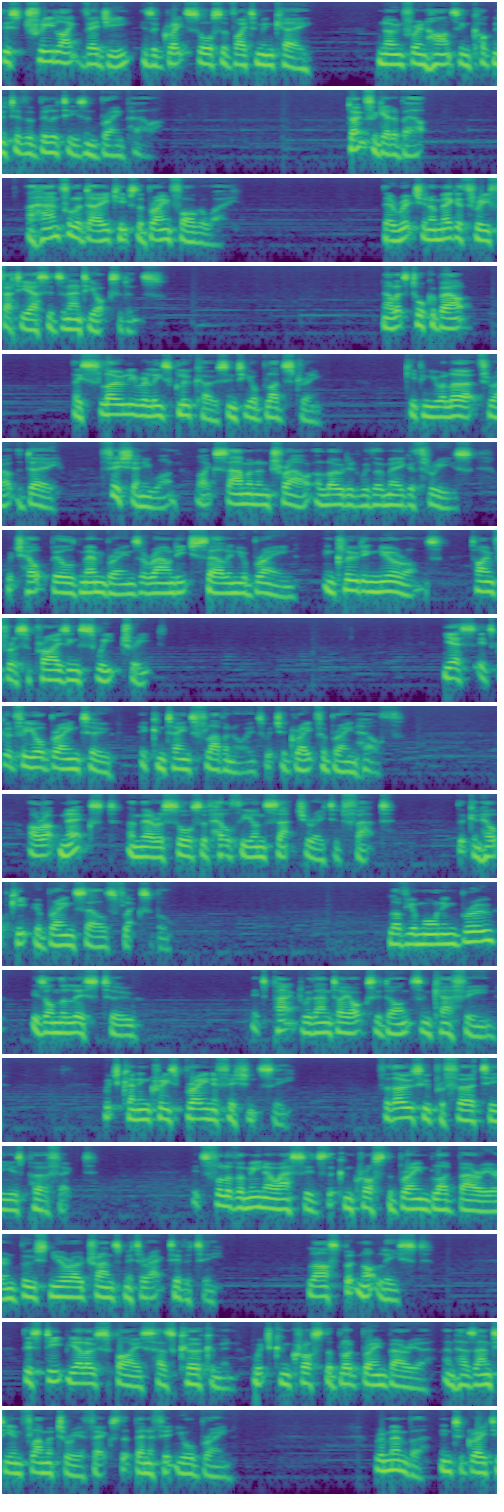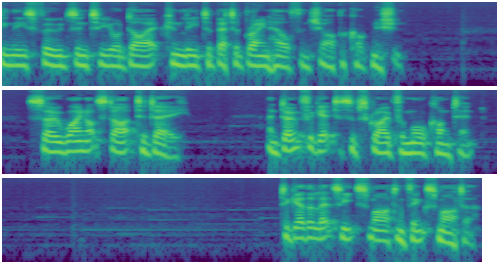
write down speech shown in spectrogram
this tree like veggie is a great source of vitamin K, known for enhancing cognitive abilities and brain power. Don't forget about a handful a day keeps the brain fog away. They're rich in omega 3 fatty acids and antioxidants. Now let's talk about they slowly release glucose into your bloodstream, keeping you alert throughout the day. Fish, anyone, like salmon and trout, are loaded with omega 3s, which help build membranes around each cell in your brain, including neurons. Time for a surprising sweet treat. Yes, it's good for your brain too. It contains flavonoids, which are great for brain health. Are up next, and they're a source of healthy unsaturated fat that can help keep your brain cells flexible. Love Your Morning Brew is on the list too. It's packed with antioxidants and caffeine, which can increase brain efficiency. For those who prefer tea is perfect. It's full of amino acids that can cross the brain-blood barrier and boost neurotransmitter activity. Last but not least, this deep yellow spice has curcumin, which can cross the blood-brain barrier and has anti-inflammatory effects that benefit your brain. Remember, integrating these foods into your diet can lead to better brain health and sharper cognition. So why not start today? And don't forget to subscribe for more content. Together, let's eat smart and think smarter.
